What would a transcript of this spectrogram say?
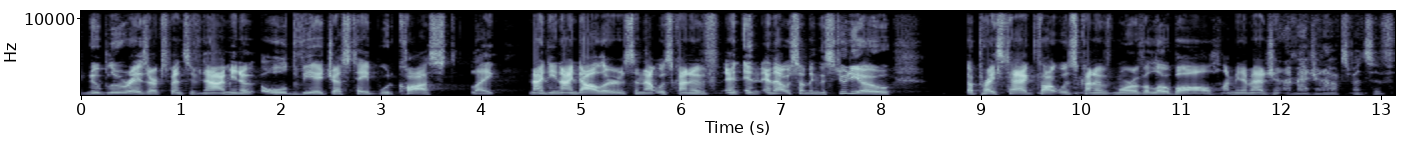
new blu-rays are expensive now i mean an old vhs tape would cost like $99 and that was kind of and, and, and that was something the studio a price tag thought was kind of more of a low ball i mean imagine imagine how expensive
